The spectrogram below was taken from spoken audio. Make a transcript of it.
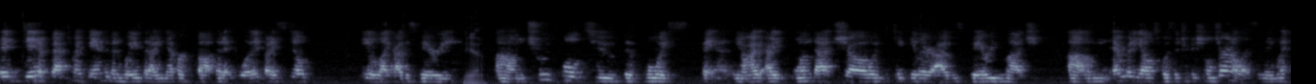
it did affect my fandom in ways that I never thought that it would, but I still feel like I was very Yeah. um, truthful to the voice fan. You know, I, I on that show in particular, I was very much. Um, everybody else was a traditional journalist, and they went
